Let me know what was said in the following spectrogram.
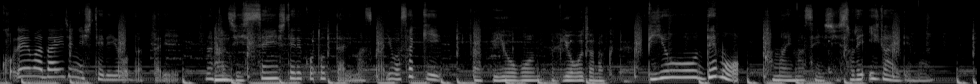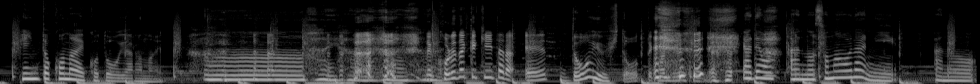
これは大事にしてるよだったりなんか実践してることってありますか、要はさっきあ美容本美容じゃなくて。美容でも構いませんしそれ以外でも。ピンとこないことをやらない。うーんはいはいはい、はこれだけ聞いたらえどういう人？って感じですよね。いやでもあのその裏にあの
